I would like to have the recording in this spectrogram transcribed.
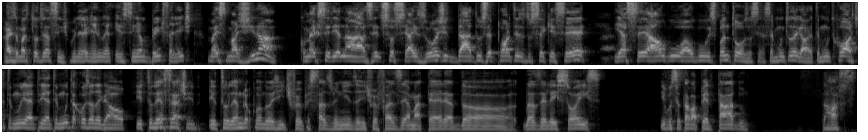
Mas, mas eu tô dizendo assim, tipo, ele, ele, ele seria bem diferente, mas imagina como é que seria nas redes sociais hoje da, dos repórteres do CQC. Ia ser algo, algo espantoso, assim, ia ser muito legal, ia ter muito corte, ia ter, ia ter, ia ter muita coisa legal. E tu lembra, e tu lembra quando a gente foi para os Estados Unidos, a gente foi fazer a matéria do- das eleições e você tava apertado? Nossa.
